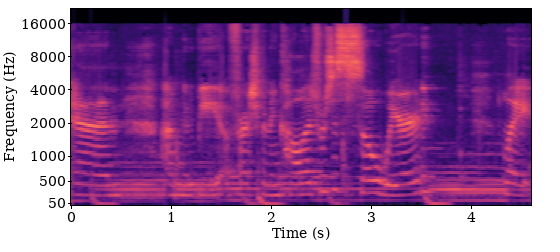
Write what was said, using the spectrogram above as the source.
and I'm gonna be a freshman in college, which is so weird. Like,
